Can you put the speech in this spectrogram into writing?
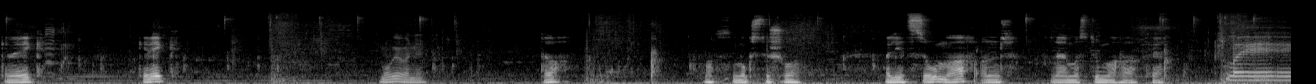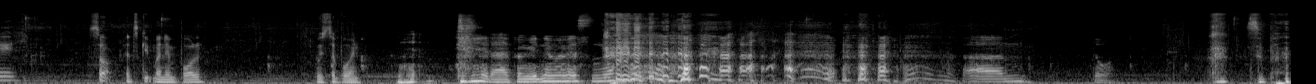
Geh mal weg. Geh weg. Mag ich aber nicht. Doch. Das magst du schon. Weil ich jetzt so mach und. Nein, musst du machen, okay. Schlecht. So, jetzt gib mir den Ball. Wo ist der Ball? da hätte man mitnehmen müssen, ne? ähm. Da. Super.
